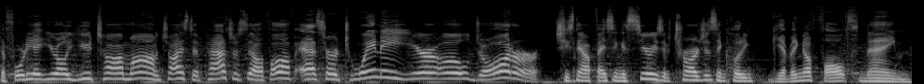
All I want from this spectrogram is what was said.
the 48 year old Utah mom tries to pass herself off as her 20 year old daughter. She's now facing a series of charges, including giving a false name.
